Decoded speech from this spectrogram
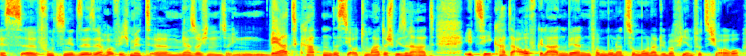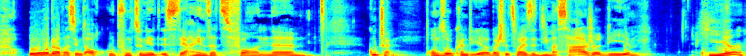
Es äh, funktioniert sehr, sehr häufig mit ähm, ja, solchen, solchen Wertkarten, dass sie automatisch wie so eine Art EC-Karte aufgeladen werden von Monat zu Monat über 44 Euro. Oder was eben auch gut funktioniert, ist der Einsatz von äh, Gutscheinen. Und so könnt ihr beispielsweise die Massage, die hier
